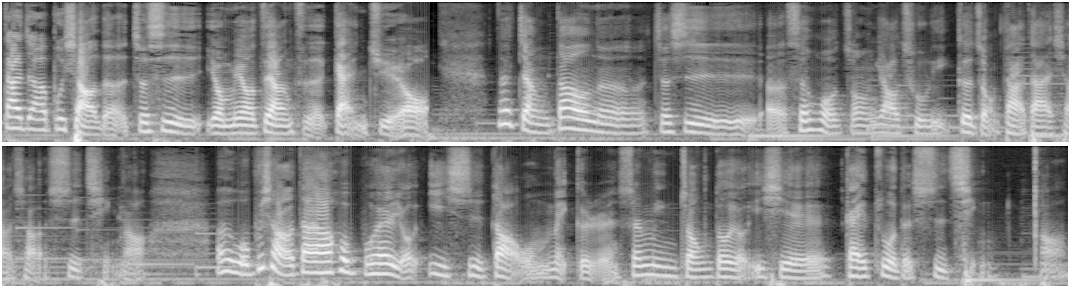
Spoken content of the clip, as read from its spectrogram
大家不晓得就是有没有这样子的感觉哦？那讲到呢，就是呃，生活中要处理各种大大小小的事情哦，呃，我不晓得大家会不会有意识到，我们每个人生命中都有一些该做的事情哦。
